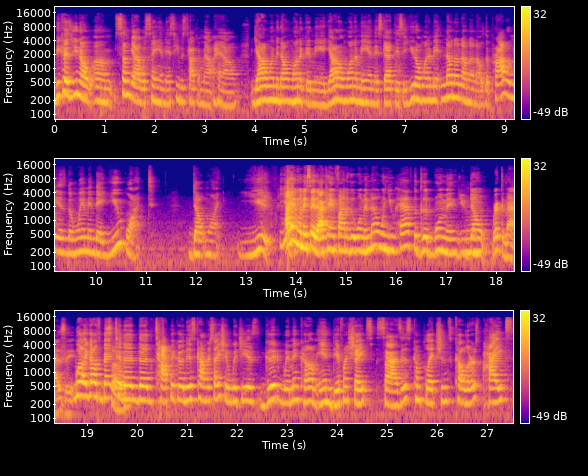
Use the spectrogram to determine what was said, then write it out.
because you know um, some guy was saying this he was talking about how y'all women don't want a good man. Y'all don't want a man that's got this and you don't want a man. No no no no no. The problem is the women that you want don't want you. I hate when they say that. I can't find a good woman. No, when you have the good woman, you mm-hmm. don't recognize it. Well, it goes back So- to the the topic of this conversation, which is good women come in different shapes, sizes, complexions, colors, heights,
